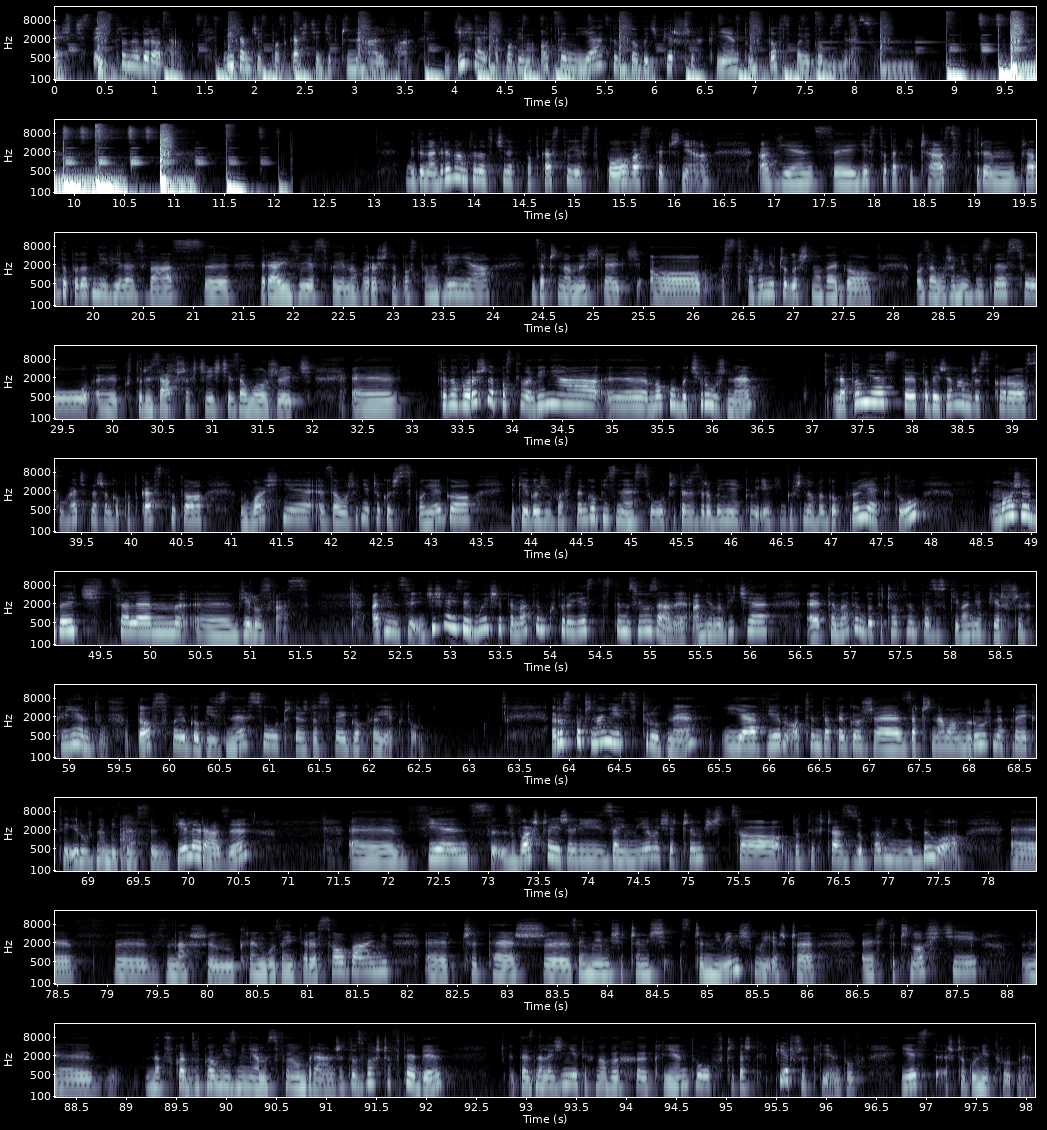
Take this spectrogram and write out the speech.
Cześć, z tej strony Dorota. Witam Cię w podcaście Dziewczyny Alfa. Dzisiaj opowiem o tym, jak zdobyć pierwszych klientów do swojego biznesu. Gdy nagrywam ten odcinek podcastu, jest połowa stycznia, a więc jest to taki czas, w którym prawdopodobnie wiele z Was realizuje swoje noworoczne postanowienia, zaczyna myśleć o stworzeniu czegoś nowego, o założeniu biznesu, y, który zawsze chcieliście założyć. Y, te noworoczne postanowienia y, mogą być różne. Natomiast podejrzewam, że skoro słuchacie naszego podcastu, to właśnie założenie czegoś swojego, jakiegoś własnego biznesu, czy też zrobienie jakiegoś nowego projektu może być celem wielu z Was. A więc dzisiaj zajmuję się tematem, który jest z tym związany, a mianowicie e, tematem dotyczącym pozyskiwania pierwszych klientów do swojego biznesu czy też do swojego projektu. Rozpoczynanie jest trudne i ja wiem o tym, dlatego że zaczynałam różne projekty i różne biznesy wiele razy. E, więc zwłaszcza jeżeli zajmujemy się czymś, co dotychczas zupełnie nie było e, w, naszym kręgu zainteresowań, e, czy też e, zajmujemy się czymś, z czym nie mieliśmy jeszcze e, styczności, na przykład zupełnie zmieniamy swoją branżę, to zwłaszcza wtedy te znalezienie tych nowych klientów, czy też tych pierwszych klientów jest szczególnie trudne.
